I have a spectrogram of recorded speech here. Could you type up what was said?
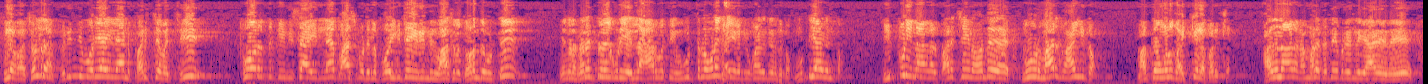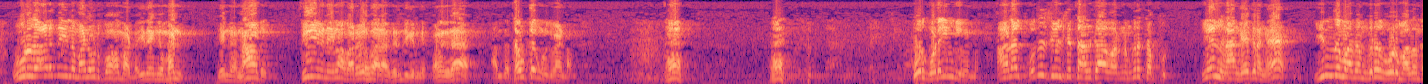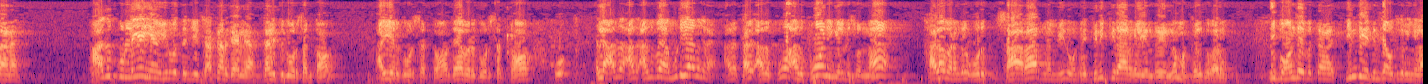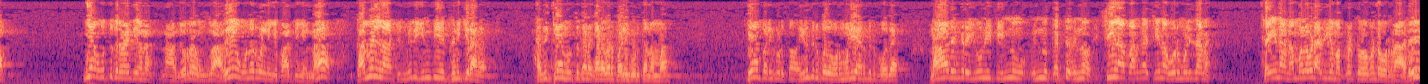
இல்ல வா, சொல்றேன் பிரிஞ்சு போறியா இல்லையான்னு பரீட்சை வச்சு போறதுக்கு விசா இல்ல பாஸ்போர்ட் இல்ல போய்கிட்டே இருந்து வாசல திறந்து விட்டு எங்களை விரட்டக்கூடிய எல்லா ஆர்வத்தையும் ஊட்டுனவுடனே கையை கட்டி உட்காந்துட்டு இருந்துட்டோம். முடியாதுட்டோம் இப்படி நாங்கள் பரீட்சையில வந்து நூறு மார்க் வாங்கிட்டோம். மத்தவங்களுக்கு வைக்கல பரீட்சை. அதனால நம்மளை சத்தியப்படி யாரு ஒரு காலத்தையும் இந்த மண்ணை விட்டு போக மாட்டோம். இது எங்க மண் எங்க நாடு. பிரிவினை எல்லாம் வரவே வர தெரிஞ்சுக்கிறீங்க. வழங்குதா? அந்த டவுட் உங்களுக்கு வேண்டாம். ஆ? ஆ? ஒரு கொடையும் வரணும். ஆனால் பொது சிவில் சட்டம் அதுக்காக வரணுங்கிற தப்பு. ஏன்னு நான் கேக்குறேங்க. இந்து மதம்ங்கிறது ஒரு மதம் தானே. அதுக்குள்ளேயே ஏன் இருபத்தஞ்சு சட்டம் இருக்கா இல்லையா? தலித்துக்கு ஒரு சட்டம் ஐயருக்கு ஒரு சட்டம் தேவருக்கு ஒரு சட்டம். ஓ- இல்ல அது அது அது வே- முடியாதுங்கிறேன் அதை த- அது போ அது போனீங்கன்னு சொன்னா கலவரங்கள் ஒரு சாரார் நம் மீது ஒன்றை திணிக்கிறார்கள் என்ற எண்ணம் மக்களுக்கு வரும். இப்போ வந்து இப்ப இந்திய இந்தியை ஒத்துக்கிறீங்களா? ஏன் ஒத்துக்கிற வேண்டியவன நான் சொல்றேன் உங்க அதே உணர்வு நீங்க பாத்தீங்கன்னா தமிழ்நாட்டின் மீது இந்தியை திணிக்கிறாங்க. அதுக்கே நூத்துக்கணக்கானவர் பழி கொடுத்தோம் நம்ம? ஏன் பழி கொடுத்தோம்? இருந்துட்டு போத ஒரு மொழியா இருந்துட்டு போத. நாடுங்கிற யூனிட் இன்னும் இன்னும் கட்டு இன்னும் சீனா பாருங்க சீனா ஒரு மொழி தானே சைனா நம்மளை விட அதிக மக்கள் தொகை கொண்ட ஒரு நாடு.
